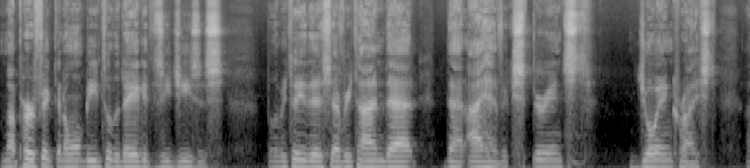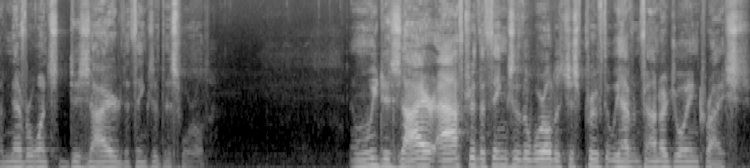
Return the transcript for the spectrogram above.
I'm not perfect, and I won't be until the day I get to see Jesus. But let me tell you this every time that, that I have experienced joy in Christ, I've never once desired the things of this world. And when we desire after the things of the world, it's just proof that we haven't found our joy in Christ.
